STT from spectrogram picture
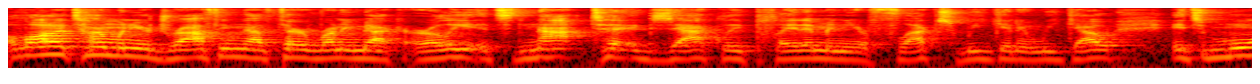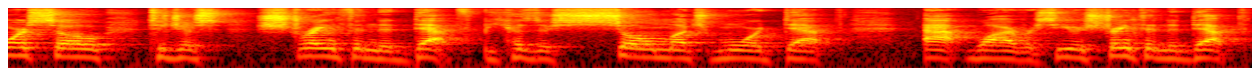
a lot of time when you're drafting that third running back early, it's not to exactly play them in your flex week in and week out. It's more so to just strengthen the depth because there's so much more depth at wide receiver, strengthen the depth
